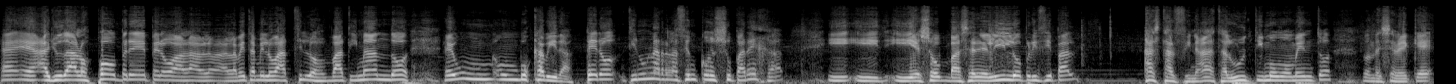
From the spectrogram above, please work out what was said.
eh, eh, ayudar a los pobres, pero a la, a la vez también los va, los va timando. Es un, un buscavida, pero tiene una relación con su pareja y, y- y eso va a ser el hilo principal hasta el final, hasta el último momento, donde se ve que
